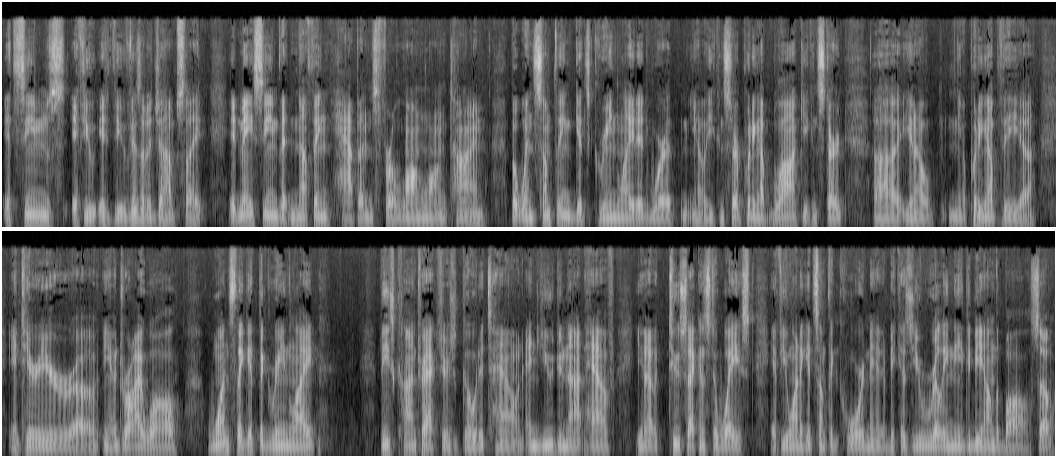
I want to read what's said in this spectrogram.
it seems if you if you visit a job site, it may seem that nothing happens for a long, long time. But when something gets green lighted, where you know you can start putting up block, you can start uh, you know you know putting up the uh, interior uh, you know drywall. Once they get the green light, these contractors go to town and you do not have you know two seconds to waste if you want to get something coordinated because you really need to be on the ball. So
